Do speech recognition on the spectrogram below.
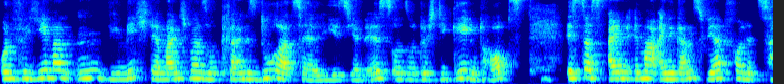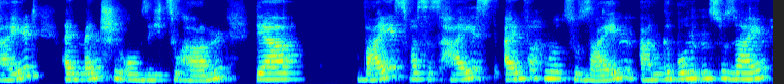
Und für jemanden wie mich, der manchmal so ein kleines Duracell-Häschen ist und so durch die Gegend hopst, ist das ein, immer eine ganz wertvolle Zeit, einen Menschen um sich zu haben, der weiß, was es heißt, einfach nur zu sein, angebunden zu sein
